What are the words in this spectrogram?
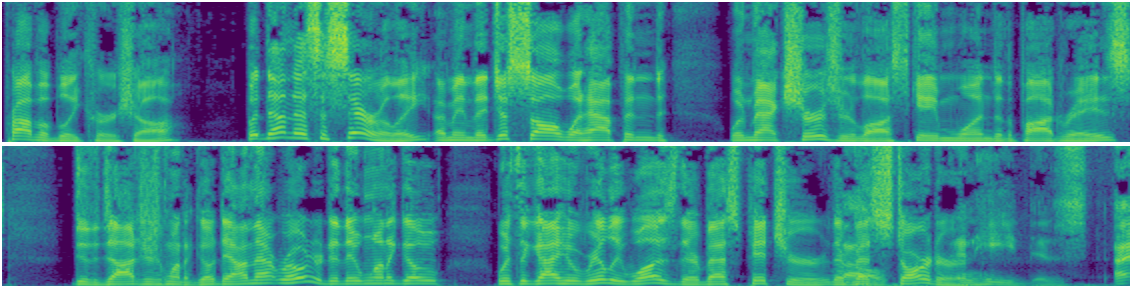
Probably Kershaw, but not necessarily. I mean, they just saw what happened when Max Scherzer lost Game One to the Padres. Do the Dodgers want to go down that road, or do they want to go with the guy who really was their best pitcher, their Oh, best starter? And he is. I,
